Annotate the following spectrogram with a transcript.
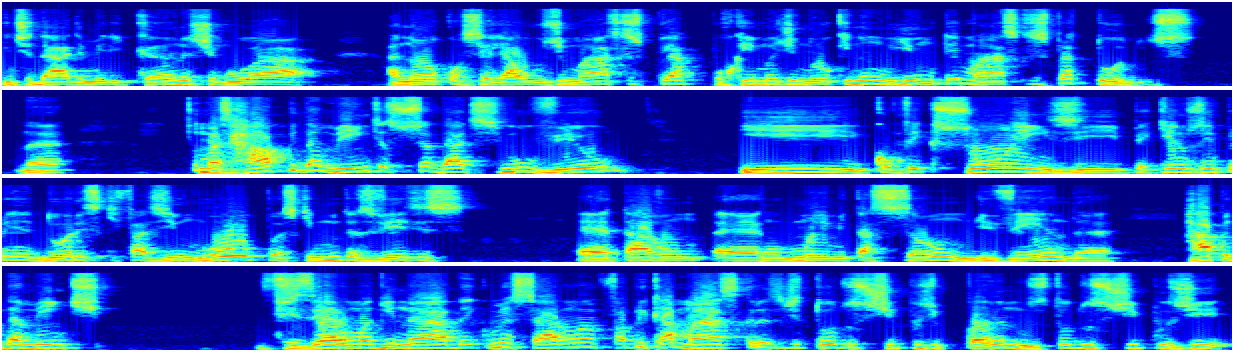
entidade americana chegou a, a não aconselhar o uso de máscaras porque, porque imaginou que não iam ter máscaras para todos. Né? Mas rapidamente a sociedade se moveu e confecções e pequenos empreendedores que faziam roupas que muitas vezes estavam é, é, com alguma limitação de venda, rapidamente fizeram uma guinada e começaram a fabricar máscaras de todos os tipos de panos, todos os tipos de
